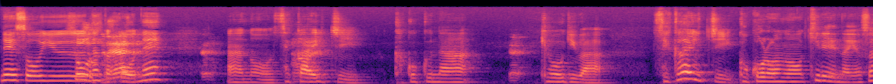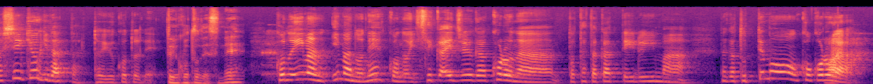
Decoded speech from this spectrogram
ね、そういうなんかこうねあの世界一過酷な競技は世界一心の綺麗な優しい競技だったということでということですね。この今今のねこの世界中がコロナと戦っている今なんかとっても心が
